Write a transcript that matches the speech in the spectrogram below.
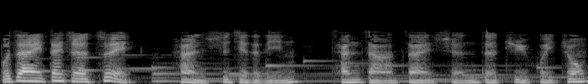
不再带着罪和世界的灵掺杂在神的聚会中，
